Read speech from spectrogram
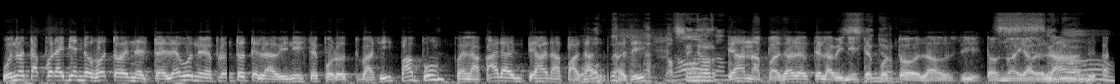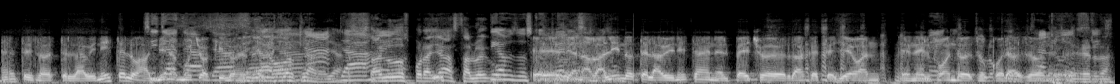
Uno está por ahí viendo fotos en el teléfono y de pronto te la viniste por otro, así, pam, pum, pues en la cara empiezan a pasar, así. No, señor. Empiezan a pasar, te la viniste por todos lados, sí, está uno. Señor. La gente, te la viniste, los Sí, mucho ya, aquí ya, los ya, enviados. ya, ya. Saludos por allá, hasta luego. Digamos, Eh, Diana. Galindo, te la viniste en el pecho, de verdad, que te llevan en el fondo de su corazón. De verdad.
